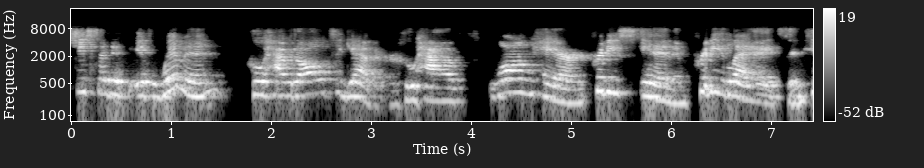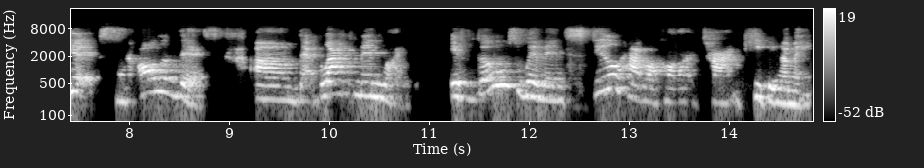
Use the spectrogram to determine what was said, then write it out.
She said, if, if women who have it all together, who have long hair and pretty skin and pretty legs and hips and all of this um, that black men like, if those women still have a hard time keeping a man,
